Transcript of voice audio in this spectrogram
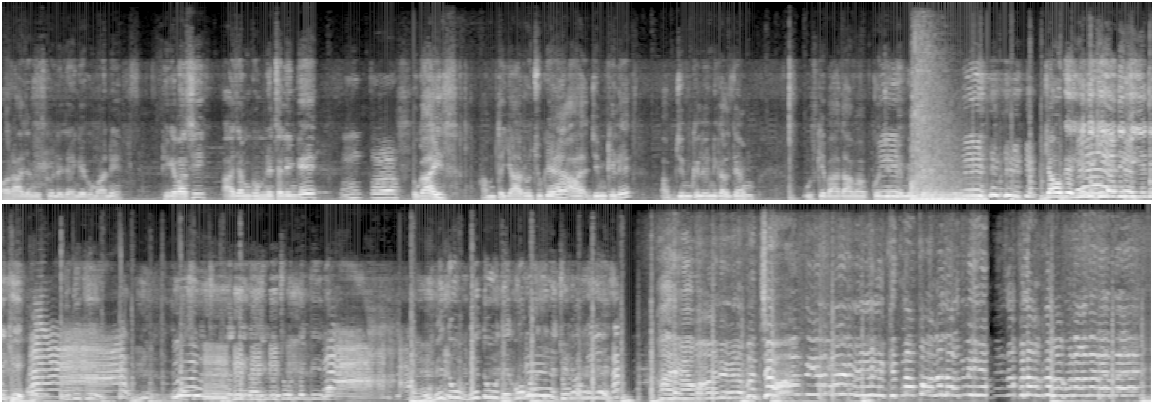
और आज हम इसको ले जाएँगे घुमाने। ठीक है वासी आज हम घूमने चलेंगे। तो गाइस हम तैयार हो चुके हैं जिम के लिए। अब जिम के लिए निकलते हैं हम। उसके बाद हम आपको जिम में मिलते हैं। क्या हो गया? ये देखिए ये देखिए ये देखिए। ये देखिए। राशि को चोट लग गई मितू मितू देखो राशि को चोट लग गई है। भगवान मेरा बच्चा कितना पागल आदमी है। हमेशा ब्लॉग रहता है।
